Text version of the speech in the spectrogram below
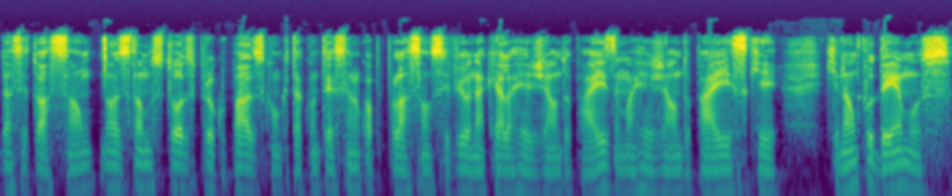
da situação. Nós estamos todos preocupados com o que está acontecendo com a população civil naquela região do país, uma região do país que, que não podemos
